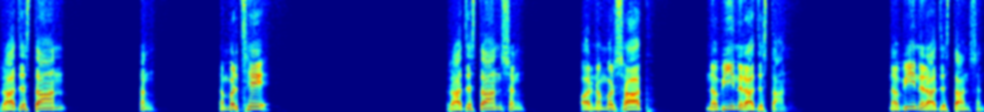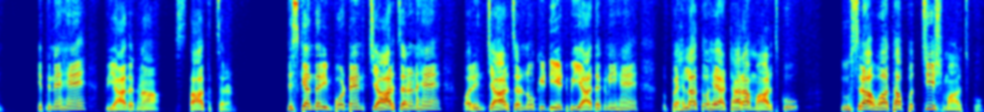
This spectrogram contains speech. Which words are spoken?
राजस्थान संघ। नंबर छ राजस्थान संघ। और नंबर सात, नवीन राजस्थान। नवीन राजस्थान संघ। कितने हैं? तो याद रखना सात चरण। जिसके अंदर इंपॉर्टेंट चार चरण हैं और इन चार चरणों की डेट भी याद रखनी है। तो पहला तो है 18 मार्च को, दूसरा हुआ था 25 मार्च को,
